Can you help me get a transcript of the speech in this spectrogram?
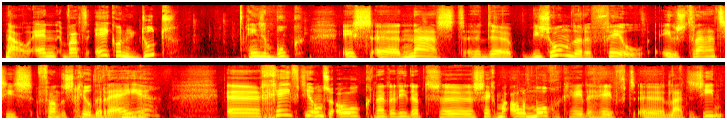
Nou, en wat Eco nu doet in zijn boek is eh, naast de bijzondere veel illustraties van de schilderijen... eh, geeft hij ons ook, nadat hij dat, eh, zeg maar alle mogelijkheden heeft eh, laten zien...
